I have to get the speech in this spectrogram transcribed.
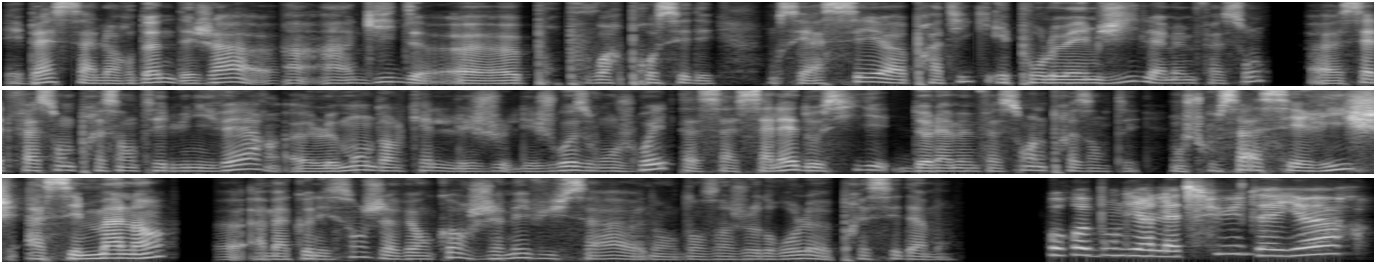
Et ben ça leur donne déjà un, un guide pour pouvoir procéder. Donc c'est assez pratique. Et pour le MJ de la même façon, euh, cette façon de présenter l'univers, euh, le monde dans lequel les, joueuses vont jouer, ça, l'aide aussi de la même façon à le présenter. je trouve ça assez riche, assez malin. Euh, à ma connaissance, j'avais encore jamais vu ça dans, un jeu de rôle précédemment. Pour rebondir là-dessus, d'ailleurs,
